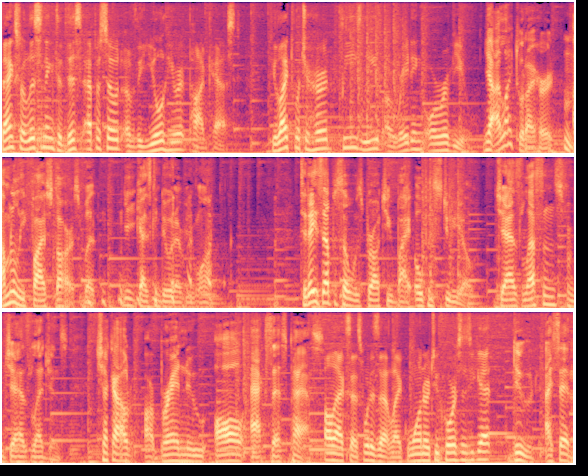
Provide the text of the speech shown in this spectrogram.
Thanks for listening to this episode of the You'll Hear It podcast. If you liked what you heard, please leave a rating or review. Yeah, I liked what I heard. Hmm. I'm going to leave five stars, but you guys can do whatever you want. Today's episode was brought to you by Open Studio, jazz lessons from jazz legends. Check out our brand new All Access Pass. All access, what is that, like one or two courses you get? Dude, I said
